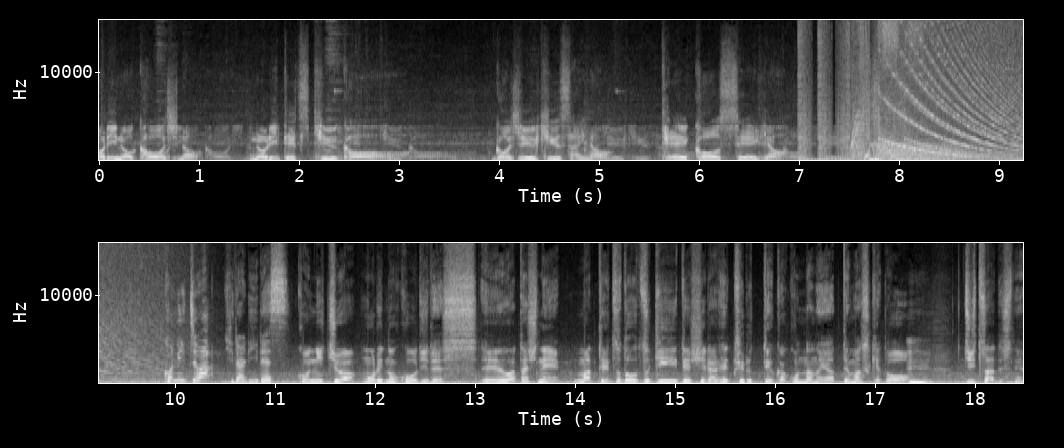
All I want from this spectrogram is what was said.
森野浩二の乗り鉄急行。59歳の抵抗制御。こんにちはヒラリーです。こんにちは森野浩二です、えー私ね、まあ、鉄道好きで知られてるっていうかこんなのやってますけど、うん。実はですね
